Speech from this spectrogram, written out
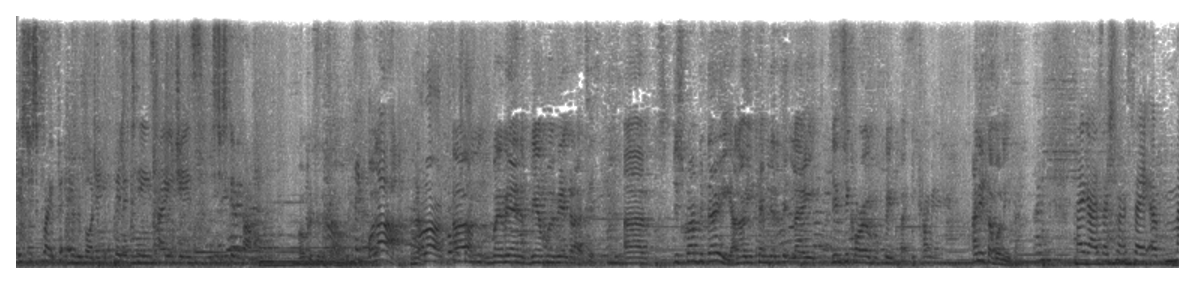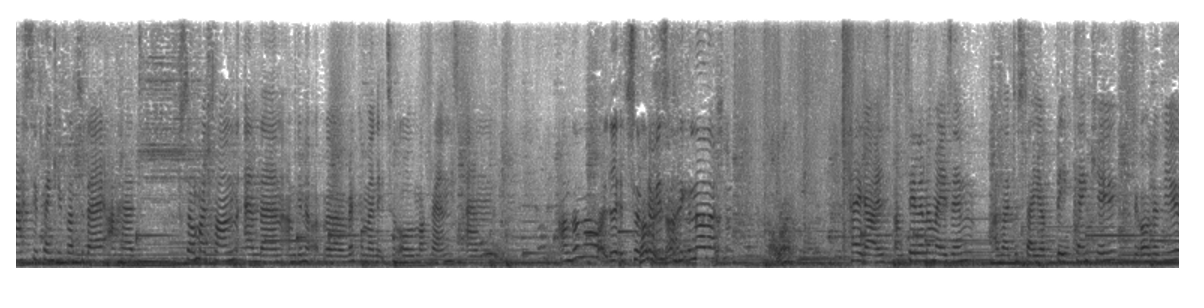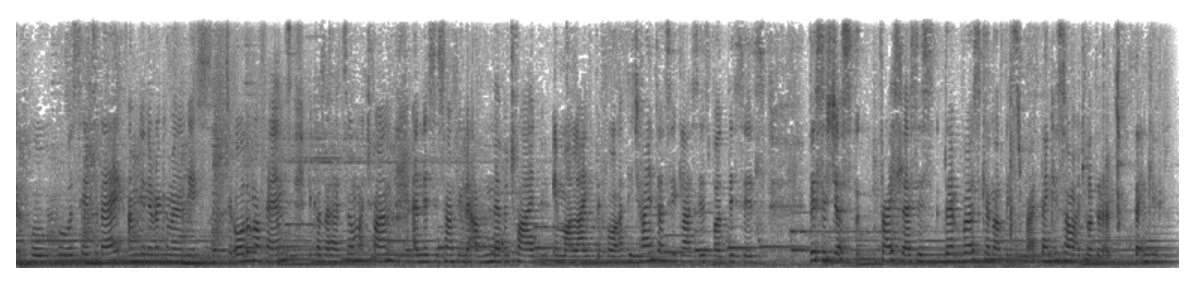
It's just great for everybody, abilities, ages. It's just good fun. Welcome to the family. Hola. Hola, ¿cómo están? Um, muy bien, bien, muy bien, gracias. Um, describe the day. I know you came a little bit late. Didn't see choreography, but you come in. Anita Bonita. Hey guys, I just want to say a massive thank you for today. I had so much fun, and then I'm gonna uh, recommend it to all of my friends. And I don't know, it's, Perfect, there is no? something. No, no. All right. Hey guys, I'm feeling amazing. I'd like to say a big thank you to all of you who, who was here today. I'm going to recommend this to all of my friends because I had so much fun and this is something that I've never tried in my life before. I teach high intensity classes, but this is this is just priceless. It's, the words cannot describe. Thank you so much for the thank you.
